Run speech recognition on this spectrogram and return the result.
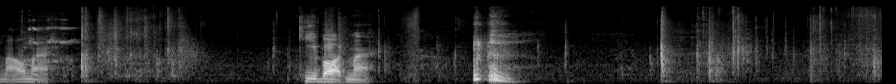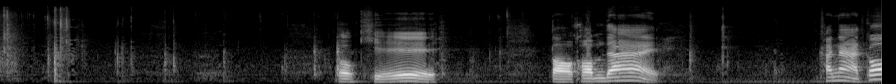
เมาส์มา คีย์บอร์ดมา โอเค ต่อคอมได้ ขนาดก็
